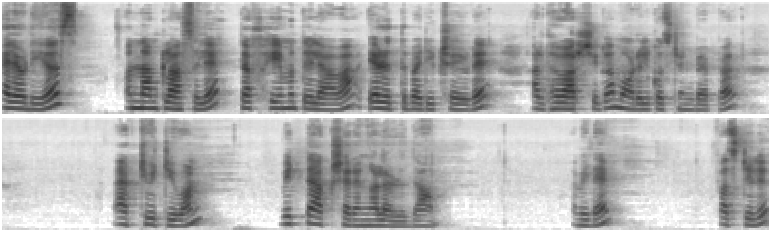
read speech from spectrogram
ഹലോ ഡിയേഴ്സ് ഒന്നാം ക്ലാസ്സിലെ തഫ്ഹീമു എഴുത്ത് പരീക്ഷയുടെ അർദ്ധവാർഷിക model question paper activity one വിട്ട അക്ഷരങ്ങൾ എഴുതാം. അവിടെ ഫസ്റ്റിൽ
